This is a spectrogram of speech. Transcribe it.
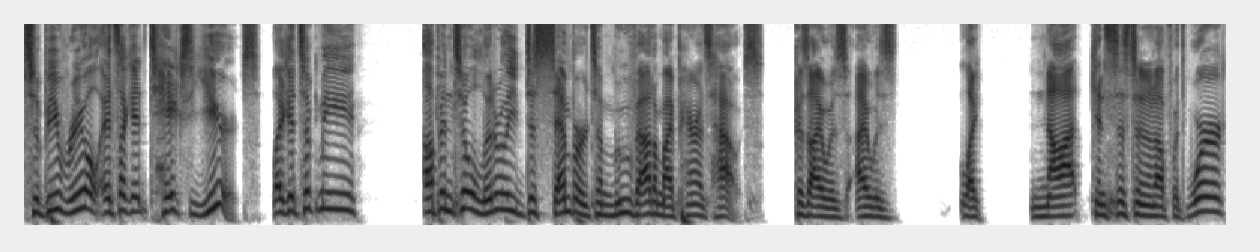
to be real, it's like it takes years. Like it took me up until literally December to move out of my parents' house because I was I was like not consistent enough with work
